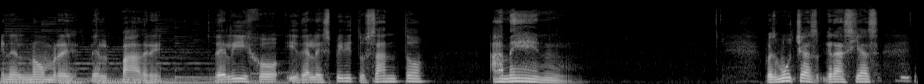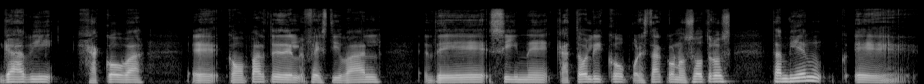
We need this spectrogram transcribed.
en el nombre del Padre, del Hijo y del Espíritu Santo. Amén. Pues muchas gracias Gaby, Jacoba, eh, como parte del Festival de Cine Católico por estar con nosotros. También eh,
